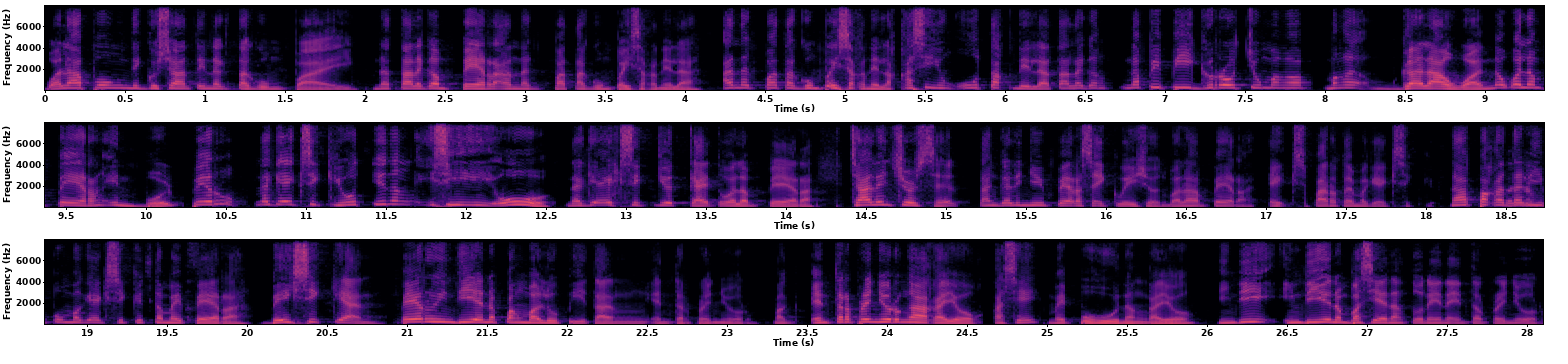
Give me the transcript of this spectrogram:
Wala pong negosyanteng nagtagumpay na talagang pera ang nagpatagumpay sa kanila. Ang nagpatagumpay sa kanila kasi yung utak nila talagang napipigure yung mga mga galawan na walang perang involved pero nag-execute. Yun ang CEO. Nag-execute kahit walang pera. Challenge yourself. Tanggalin nyo yung pera sa equation. Walang pera. X, paano tayo mag-execute? Napakadali pong mag-execute na may pera. Basic yan. Pero hindi yan na pang malupitang entrepreneur. Mag-entrepreneur nga kayo kasi may puhunan kayo. Hindi hindi yun ang basihan ng tunay na entrepreneur.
